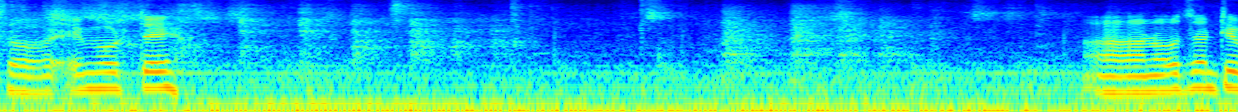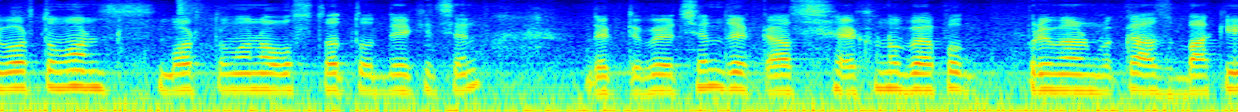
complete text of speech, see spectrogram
সো এই মুহূর্তে নৌযানটি বর্তমান বর্তমান অবস্থা তো দেখেছেন, দেখতে পেয়েছেন যে কাজ এখনও ব্যাপক পরিমাণ কাজ বাকি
